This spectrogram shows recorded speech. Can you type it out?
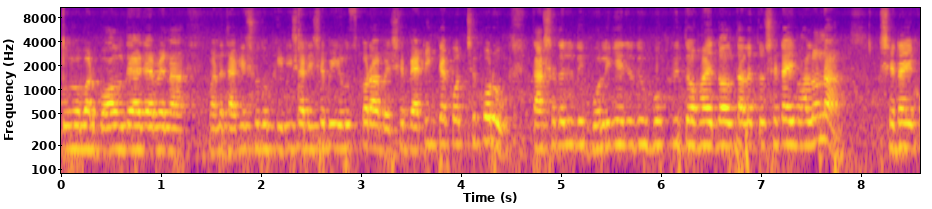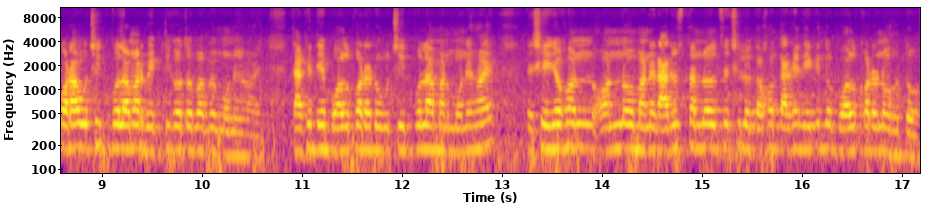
দু ওভার বল দেওয়া যাবে না। মানে তাকে শুধু ফিনিশার হিসেবে ইউজ করা হবে। সে ব্যাটিংটা করছে করুক, তার সাথে যদি বোলিংয়ে যদি উপকৃত হয় দল, তাহলে তো সেটাই ভালো না। সেটাই করা উচিত বলে আমার ব্যক্তিগতভাবে মনে হয়। তাকে দিয়ে বল করানো উচিত বলে আমার মনে হয়। সেই যখন অন্য মানে রাজস্থান রয়্যালসে ছিল, তখন তাকে দিয়ে কিন্তু বল করানো হতো।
